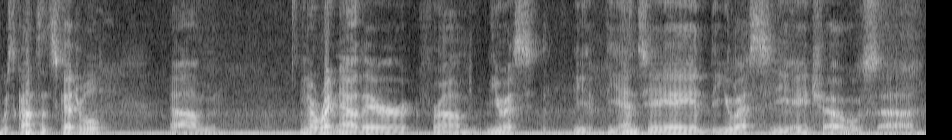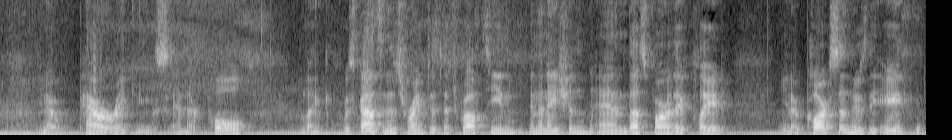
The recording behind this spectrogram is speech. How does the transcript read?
Wisconsin's schedule. Um, you know, right now they're from US, the, the NCAA and the USCHO's. Uh, you know power rankings and their poll, like Wisconsin is ranked as the 12th team in the nation, and thus far they've played, you know, Clarkson, who's the eighth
